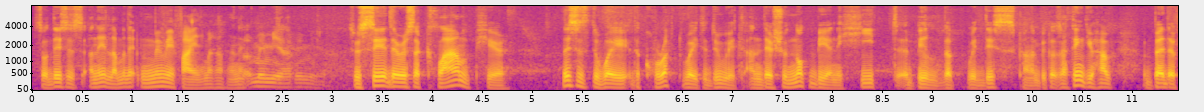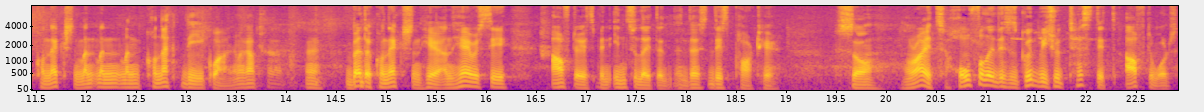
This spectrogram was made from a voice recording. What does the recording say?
So this is, So you see there is a clamp here. This is the way, the correct way to do it, and there should not be any heat uh, build up with this kind of because I think you have a better connection. Man, man, man connect the better connection here, and here we see after it's been insulated, this, this part here. So, all right, hopefully this is good. We should test it afterwards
